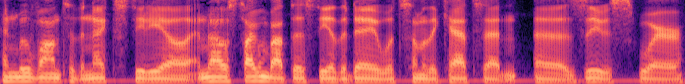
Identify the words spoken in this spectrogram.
and move on to the next studio. And I was talking about this the other day with some of the cats at uh, Zeus, where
